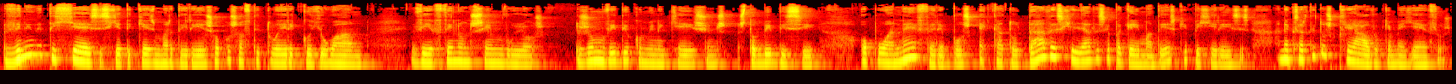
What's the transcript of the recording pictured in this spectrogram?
Δεν είναι τυχαίες οι σχετικές μαρτυρίες όπως αυτή του Έρικο Ιουάν, διευθύνων σύμβουλος Zoom Video Communications στο BBC, όπου ανέφερε πως εκατοντάδες χιλιάδες επαγγελματίες και επιχειρήσεις, ανεξαρτήτως κλάδου και μεγέθους,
